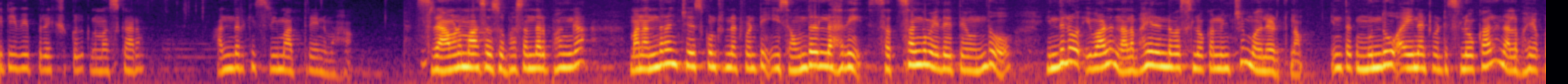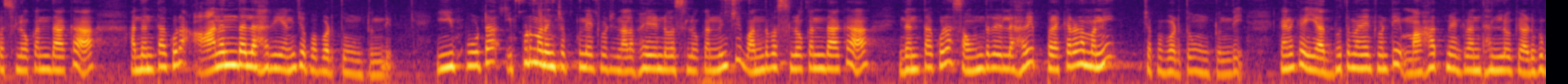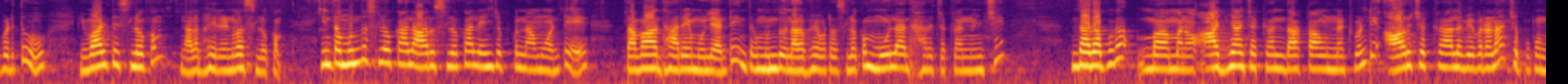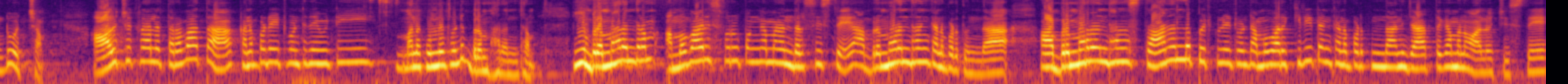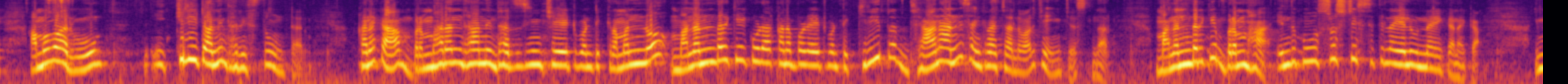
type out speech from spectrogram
శక్తి TV ప్రేక్షకులకు నమస్కారం. అందరికీ శ్రీమాత్రే నమ. శ్రావణ మాస శుభ సందర్భంగా మనందరం చేసుకుంటున్నటువంటి ఈ సౌందర్యలహరి సత్సంగం ఏదైతే ఉందో ఇందులో ఇవాళ నలభై రెండవ శ్లోకం నుంచి మొదలెడుతున్నాం. ఇంతకు ముందు అయినటువంటి శ్లోకాలు నలభై ఒక్క శ్లోకం దాకా అదంతా కూడా ఆనందలహరి అని చెప్పబడుతూ ఉంటుంది. ఈ పూట ఇప్పుడు మనం చెప్పుకునేటువంటి నలభై రెండవ శ్లోకం నుంచి వందవ శ్లోకం దాకా ఇదంతా కూడా సౌందర్యలహరి ప్రకరణమని చెప్పబడుతూ ఉంటుంది. కనుక ఈ అద్భుతమైనటువంటి మహాత్మ్య గ్రంథంలోకి అడుగుపెడుతూ ఇవాల్టి శ్లోకం నలభై రెండవ శ్లోకం. ఇంత ముందు శ్లోకాలు ఆరు శ్లోకాలు ఏం చెప్పుకున్నాము అంటే తవాధారే మూలి అంటే ఇంతకు ముందు నలభై ఒకటో శ్లోకం మూలాధార చక్రం నుంచి దాదాపుగా మనం ఆజ్ఞా చక్రం దాకా ఉన్నటువంటి ఆరు చక్రాల వివరణ చెప్పుకుంటూ వచ్చాం. ఆరు చక్రాల తర్వాత కనపడేటువంటిది ఏమిటి మనకు ఉన్నటువంటి బ్రహ్మరంధ్రం. ఈ బ్రహ్మరంధ్రం అమ్మవారి స్వరూపంగా మనం దర్శిస్తే ఆ బ్రహ్మరంధ్రం కనపడుతుందా? ఆ బ్రహ్మరంధ్రం స్థానంలో పెట్టుకునేటువంటి అమ్మవారి కిరీటం కనపడుతుందా అని జాగ్రత్తగా మనం ఆలోచిస్తే అమ్మవారు ఈ కిరీటాన్ని ధరిస్తూ ఉంటారు. కనుక బ్రహ్మరంధ్రాన్ని దర్శించేటువంటి క్రమంలో మనందరికీ కూడా కనపడేటువంటి కిరీట ధ్యానాన్ని శంకరాచార్య వారు చేయించేస్తున్నారు. మనందరికీ బ్రహ్మ ఎందుకు? సృష్టి స్థితి లయలు ఉన్నాయి కనుక.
